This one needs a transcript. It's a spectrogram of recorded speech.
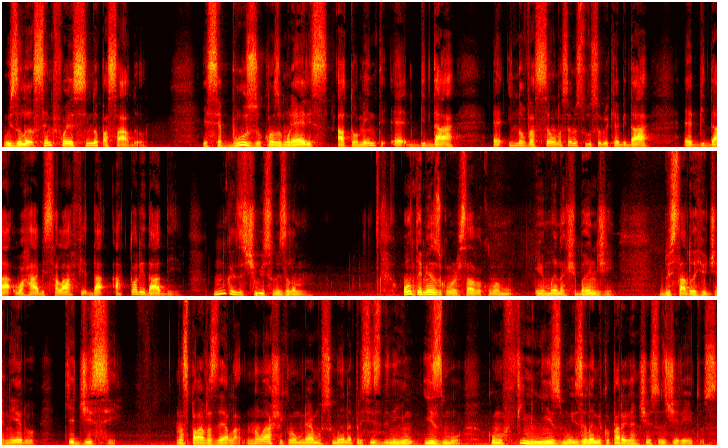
O Islã sempre foi assim no passado. Esse abuso com as mulheres atualmente é bidá, é inovação. Nós temos estudo sobre o que é bidá, é bidá wahhabi salaf da atualidade. Nunca existiu isso no Islã. Ontem mesmo eu conversava com uma irmã Naqshbandi do estado do Rio de Janeiro que disse nas palavras dela, não acho que uma mulher muçulmana precise de nenhum ismo, como feminismo islâmico para garantir seus direitos.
